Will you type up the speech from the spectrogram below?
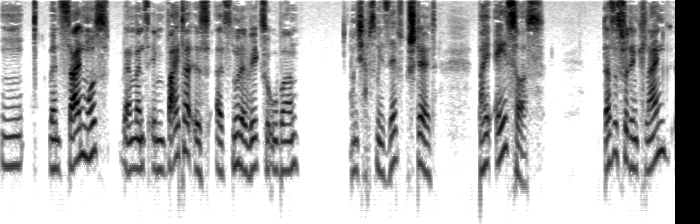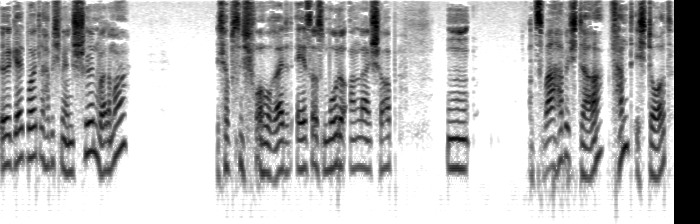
wenn es sein muss, wenn es eben weiter ist als nur der Weg zur U-Bahn, und ich habe es mir selbst bestellt, bei ASOS. Das ist für den kleinen äh, Geldbeutel, habe ich mir einen schönen, warte mal. Ich habe es nicht vorbereitet. ASOS Mode Online Shop. Und zwar habe ich da, fand ich dort,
